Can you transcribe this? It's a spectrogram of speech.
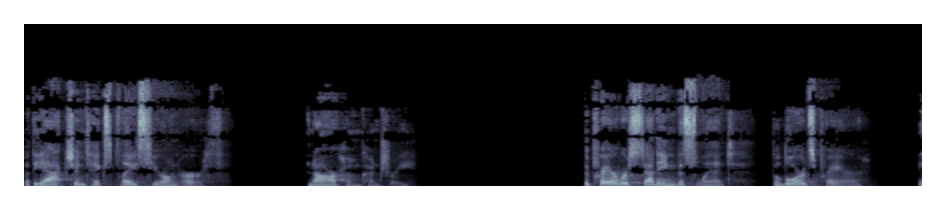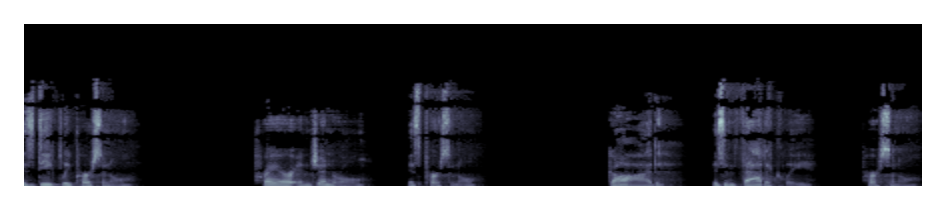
But the action takes place here on earth, in our home country. The prayer we're studying this Lent, the Lord's Prayer, is deeply personal. Prayer in general is personal. God is emphatically personal.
